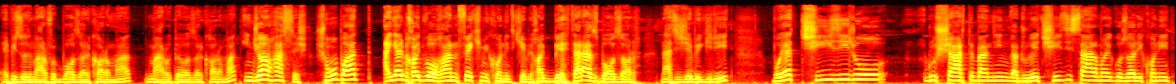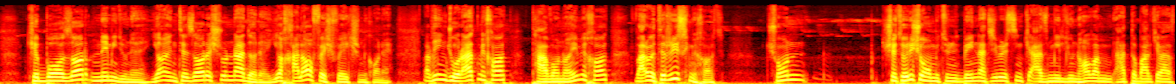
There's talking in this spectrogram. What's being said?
اپیزود معروف بازار کارآمد مربوط به بازار کارآمد. اینجا هم هستش. شما باید اگر می‌خواید واقعا فکر می‌کنید که می‌خواید بهتر از بازار نتیجه بگیرید باید چیزی رو رو شرط ببندین و روی چیزی سرمایه گذاری کنید که بازار نمی‌دونه یا انتظارش رو نداره یا خلافش فکر می‌کنه. البته این جرأت می‌خواد توانایی می‌خواد و البته ریسک می‌خواد. چون چطوری شما می‌تونید به این نتیجه برسید که از میلیون ها و حتی بلکه از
